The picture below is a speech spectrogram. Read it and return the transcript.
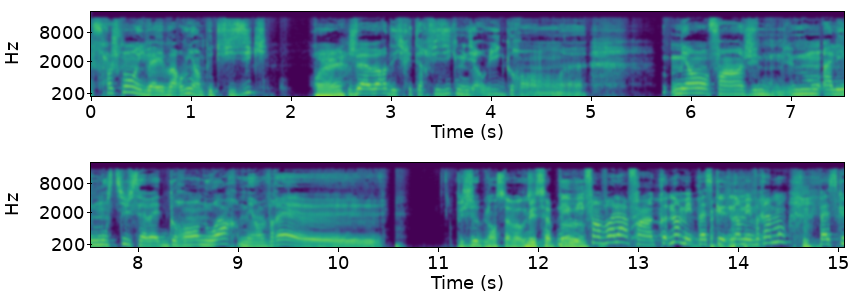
Franchement, il va y avoir, oui, un peu de physique. Ouais. Je vais avoir des critères physiques, me dire, oui, grand. euh, Mais enfin, je mon, allez, mon style, ça va être grand, noir, mais en vrai. euh, Petit Je- blanc, ça va aussi. Mais ça peut. Mais oui, enfin voilà, enfin non mais parce que non mais vraiment parce que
